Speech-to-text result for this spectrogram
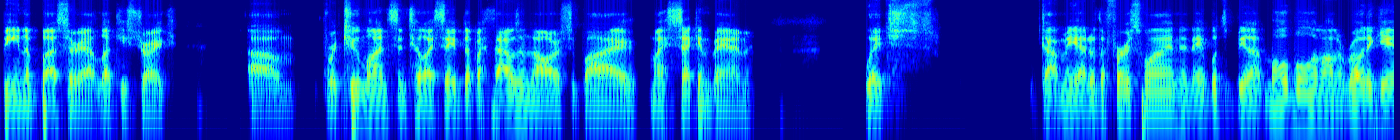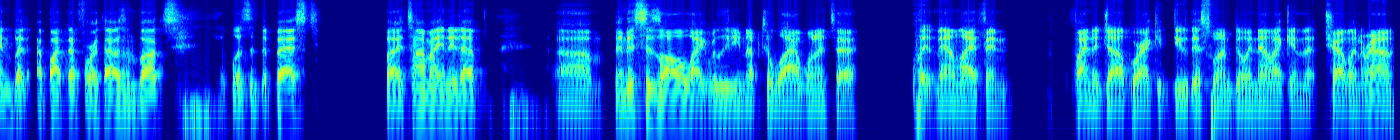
being a busser at Lucky Strike. Um, for two months until I saved up a thousand dollars to buy my second van, which got me out of the first one and able to be mobile and on the road again. But I bought that for a thousand bucks. It wasn't the best. By the time I ended up, um, and this is all like leading up to why I wanted to quit van life and find a job where I could do this what I'm doing now, like in traveling around.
